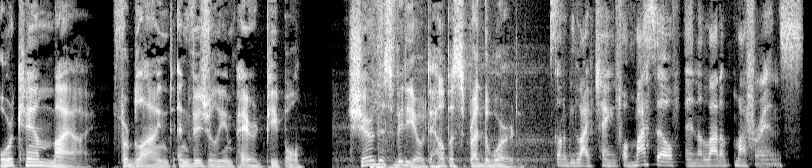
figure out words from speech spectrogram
Orcam MyEye, for blind and visually impaired people. Share this video to help us spread the word. It's going to be life changing for myself and a lot of my friends.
